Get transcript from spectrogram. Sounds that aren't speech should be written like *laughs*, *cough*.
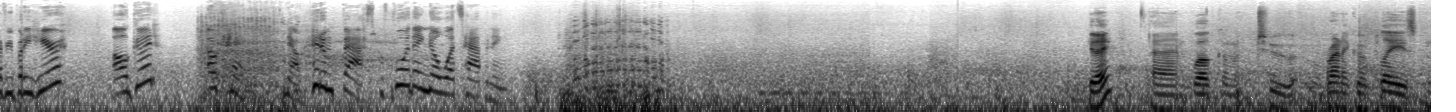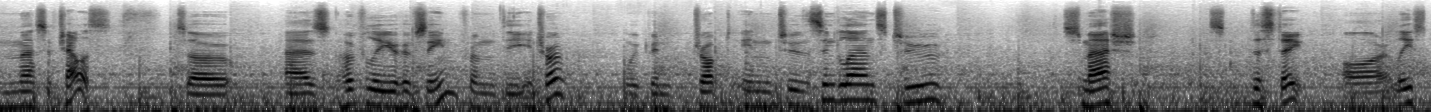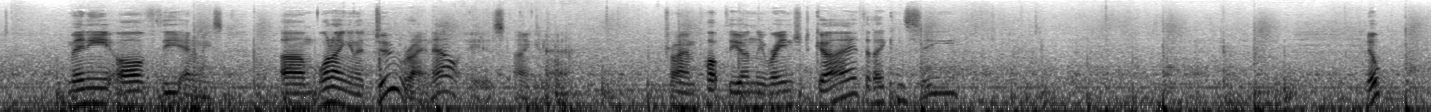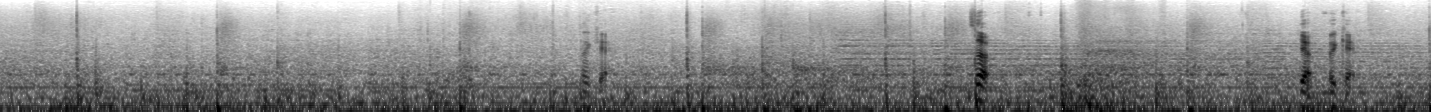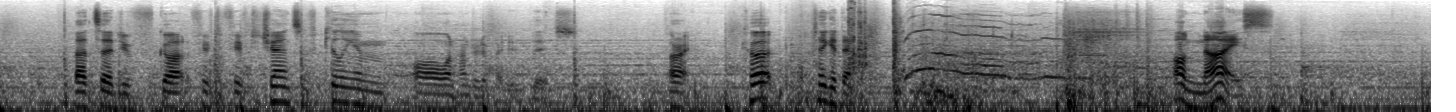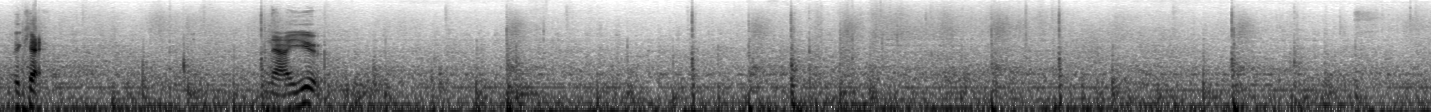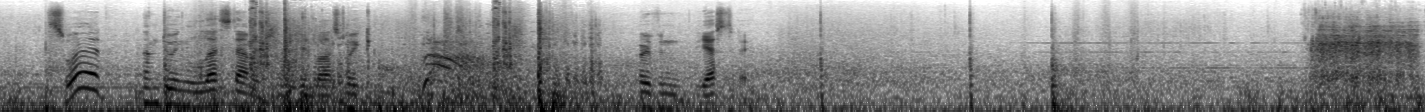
Everybody here? All good? Okay, now hit them fast before they know what's happening. G'day, and welcome to Ranneko Plays Massive Chalice. So, as hopefully you have seen from the intro, we've been dropped into the Cinderlands to smash the state, or at least many of the enemies. Um, what I'm going to do right now is I'm going to try and pop the only ranged guy that I can see. Nope. Okay. So. Yep, okay. That said, you've got a 50-50 chance of killing him, or 100 if I did this. Alright. Cut. Take it down. Oh, nice. Okay. Now you. I swear I'm doing less damage than I did last week. Or even yesterday.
